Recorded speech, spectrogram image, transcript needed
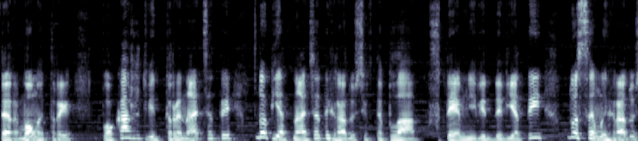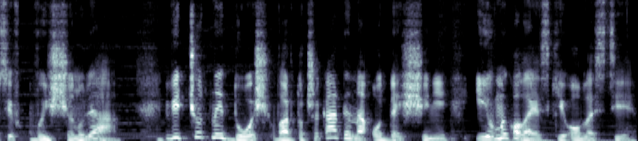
термометри покажуть від 13 до 15 градусів тепла, в темні від 9 до 7 градусів вище нуля. Відчутний дощ варто чекати на Одещині і в Миколаївській області.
